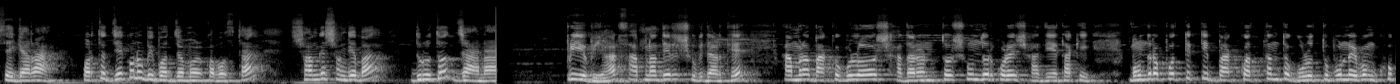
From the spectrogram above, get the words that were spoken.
সেগারা অর্থাৎ যে কোনো বিপজ্জনক অবস্থা সঙ্গে সঙ্গে বা দ্রুত জানা প্রিয় ভিহার্স আপনাদের সুবিধার্থে আমরা বাক্যগুলো সাধারণত সুন্দর করে সাজিয়ে থাকি। বন্ধুরা, প্রত্যেকটি বাক্য অত্যন্ত গুরুত্বপূর্ণ এবং খুব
